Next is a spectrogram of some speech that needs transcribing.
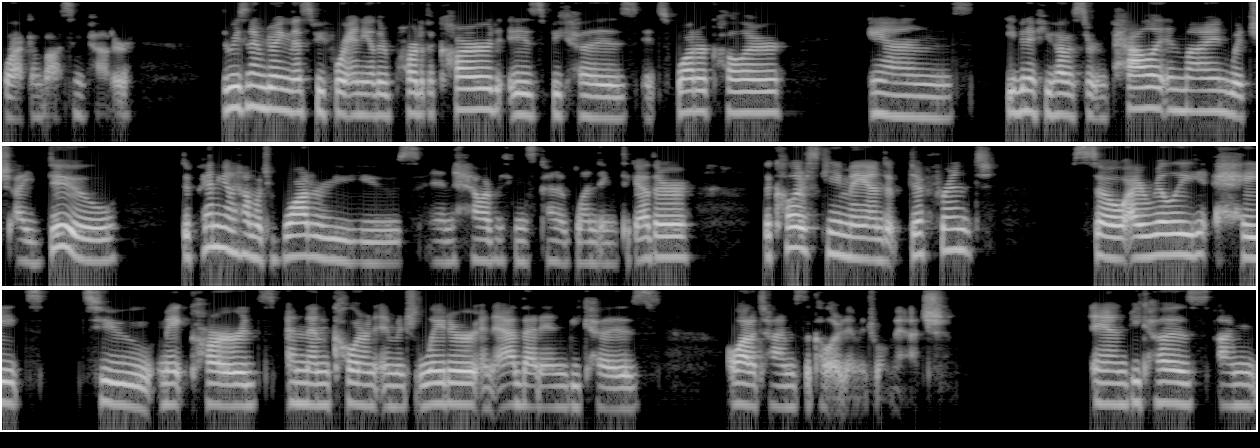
black embossing powder. The reason I'm doing this before any other part of the card is because it's watercolor and even if you have a certain palette in mind, which I do, depending on how much water you use and how everything's kind of blending together, the color scheme may end up different. So I really hate to make cards and then color an image later and add that in because a lot of times the colored image won't match. And because I'm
